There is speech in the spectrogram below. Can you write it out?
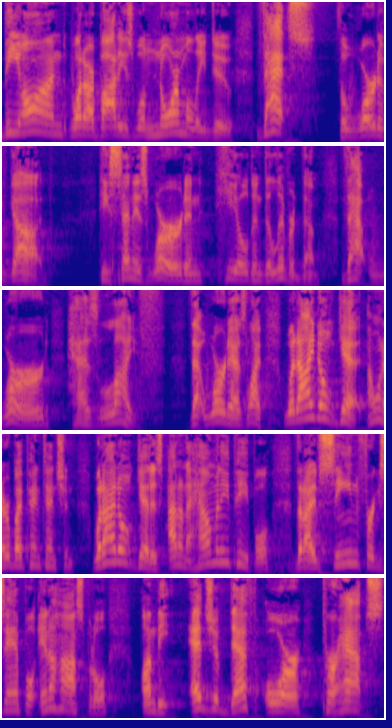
beyond what our bodies will normally do. That's the Word of God. He sent His Word and healed and delivered them. That Word has life. That word has life. What I don't get, I want everybody paying attention. What I don't get is I don't know how many people that I've seen, for example, in a hospital on the edge of death or perhaps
